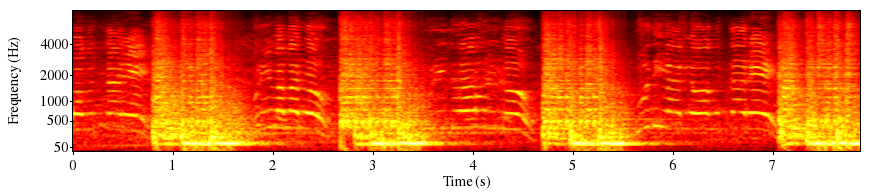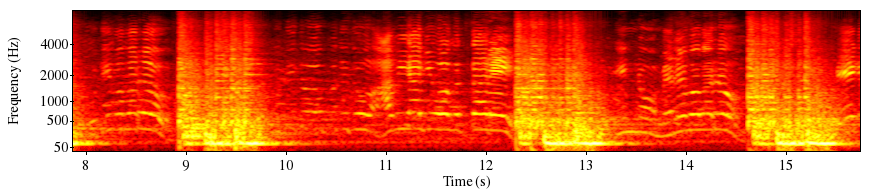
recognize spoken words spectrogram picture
ಹೋಗುತ್ತಾರೆ. ಉರಿಯುವವರು ಉರಿದು ಉರಿದು ಬೂದಿಯಾಗಿ ಹೋಗುತ್ತಾರೆ. ಕುದಿಯುವವರು ಕುದಿದು ಕುದಿದು ಆವಿಯಾಗಿ ಹೋಗುತ್ತಾರೆ. ಇನ್ನು ಮೆರೆಯುವವರು ಬೇಗ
